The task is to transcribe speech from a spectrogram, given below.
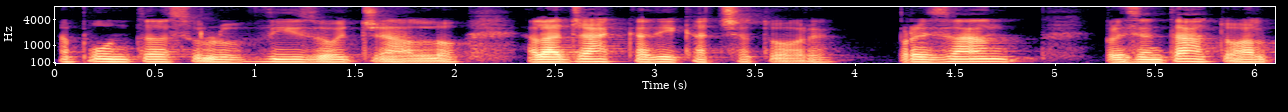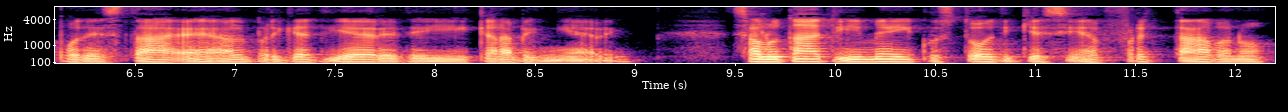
a punta sul viso giallo e la giacca di cacciatore, presan- presentato al podestà e al brigadiere dei carabinieri. Salutati i miei custodi che si affrettavano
